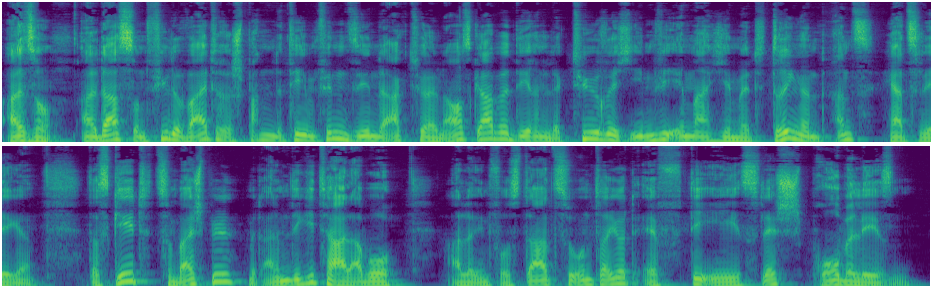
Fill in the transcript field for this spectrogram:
Also, all das und viele weitere spannende Themen finden Sie in der aktuellen Ausgabe, deren Lektüre ich Ihnen wie immer hiermit dringend ans Herz lege. Das geht zum Beispiel mit einem Digitalabo. Alle Infos dazu unter jf.de slash probelesen.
